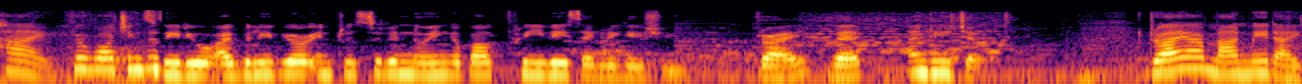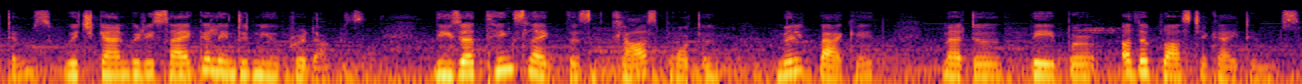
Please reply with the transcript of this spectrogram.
Hi. If you're watching this video, I believe you're interested in knowing about three-way segregation. Dry, wet, and reject. Dry are man-made items which can be recycled into new products. These are things like this glass bottle, milk packet, metal, paper, other plastic items.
